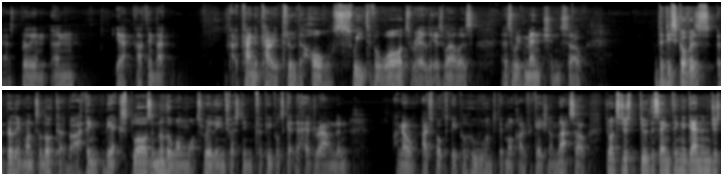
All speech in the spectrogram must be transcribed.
yeah, that's brilliant, and yeah, I think that that kind of carried through the whole suite of awards, really, as well as as we've mentioned. So the Discover's a brilliant one to look at, but I think the Explore's another one what's really interesting for people to get their head round And I know I've spoke to people who want a bit more clarification on that. So do you want to just do the same thing again and just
